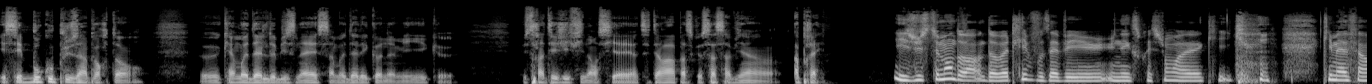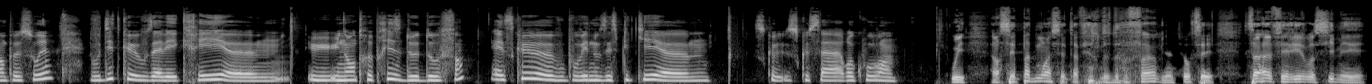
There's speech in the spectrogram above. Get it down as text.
Et c'est beaucoup plus important euh, qu'un modèle de business, un modèle économique, euh, une stratégie financière, etc. Parce que ça, ça vient après. Et justement, dans, votre livre, vous avez une expression euh, qui, qui, m'a fait un peu sourire. Vous dites que vous avez créé euh, une entreprise de dauphins. Est-ce que vous pouvez nous expliquer euh, ce, que, ce que ça recouvre? Oui, alors c'est pas de moi cette affaire de dauphins, bien sûr. C'est ça a fait rire aussi mes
